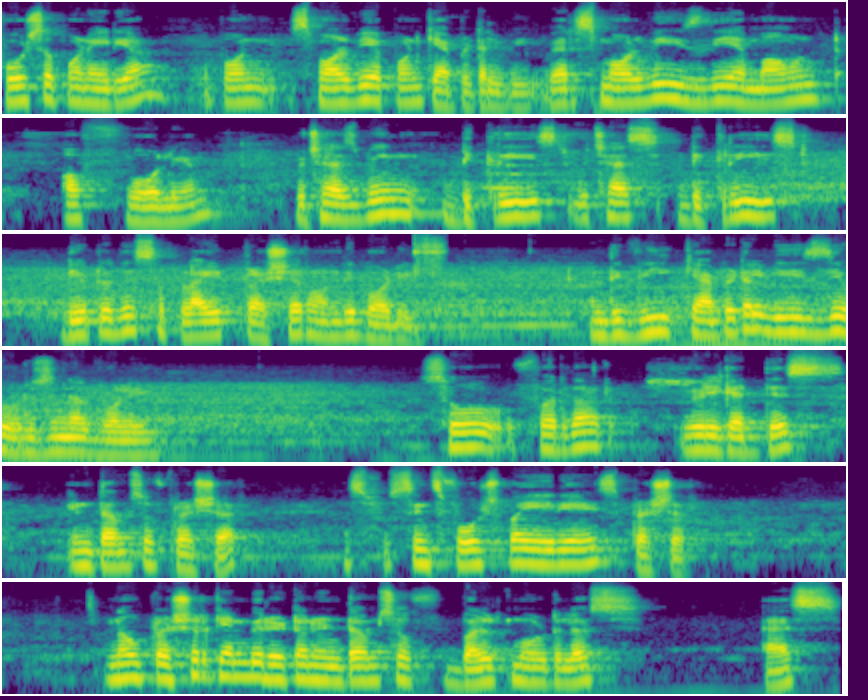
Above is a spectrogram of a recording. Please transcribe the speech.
force upon area upon small v upon capital V where small v is the amount of volume which has been decreased which has decreased due to the applied pressure on the body. And the V capital V is the original volume. So further we will get this in terms of pressure since force by area is pressure Now pressure can be written in terms of bulk modulus as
